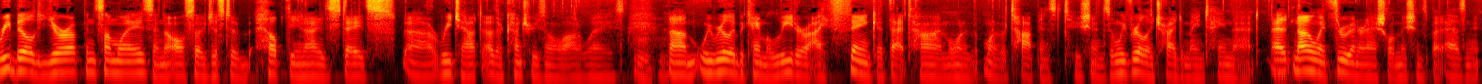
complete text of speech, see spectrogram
rebuild Europe in some ways, and also just to help the United States uh, reach out to other countries in a lot of ways. Mm-hmm. Um, we really became a leader, I think, at that time, one of the, one of the top institutions, and we've really tried to maintain that, uh, mm-hmm. not only through international admissions, but as an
